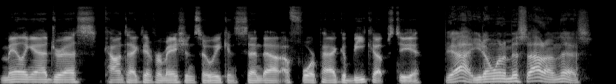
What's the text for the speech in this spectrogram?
mailing address, contact information, so we can send out a four pack of B cups to you. Yeah, you don't want to miss out on this.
